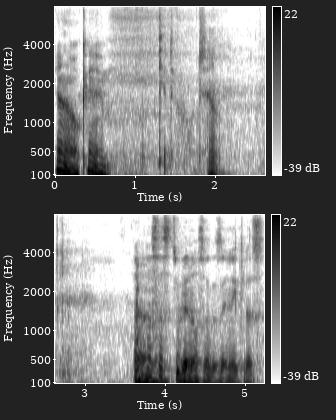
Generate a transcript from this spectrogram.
Ja, okay. Get out, ja. Was hast du denn noch so gesehen, Niklas?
